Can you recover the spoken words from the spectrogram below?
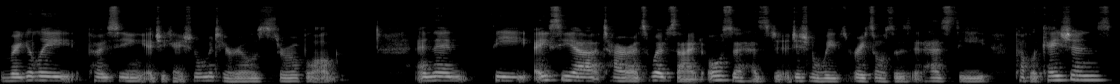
regularly posting educational materials through a blog, and then the ACR TI-RADS website also has additional resources. It has the publications,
